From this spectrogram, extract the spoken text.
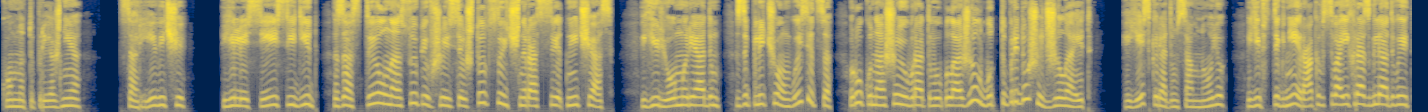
Комната прежняя, царевичи. Елисей сидит, застыл, насупившийся, что цыч рассветный час. Ерема рядом, за плечом высится, руку на шею братову положил, будто придушить желает. Еська рядом со мною, Евстигней раков своих разглядывает.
